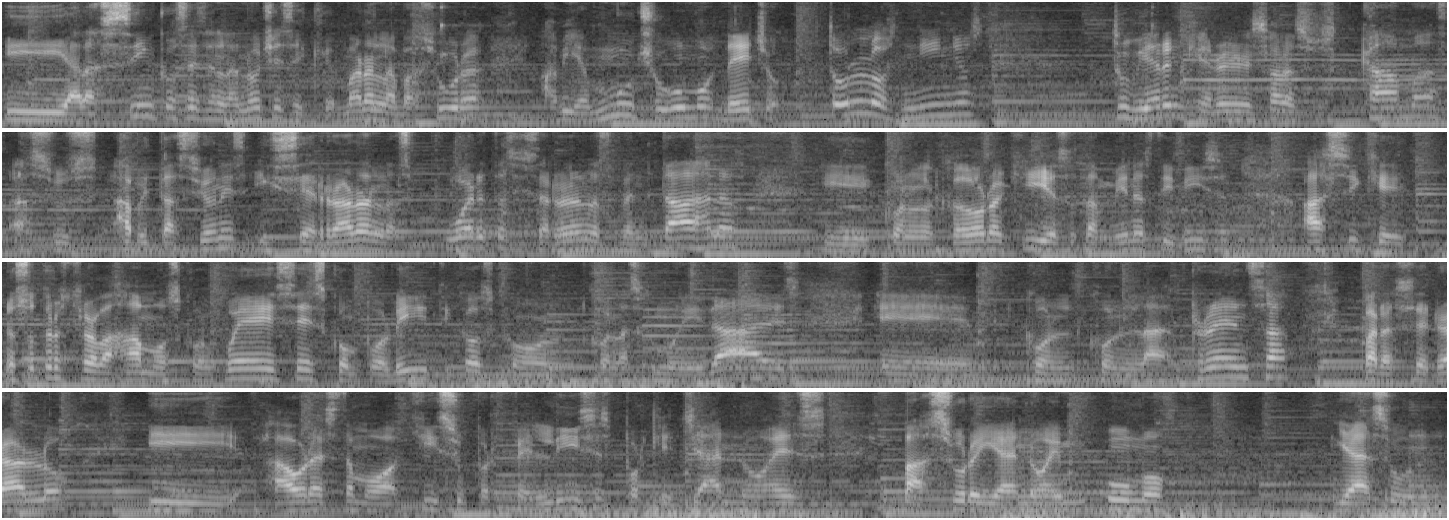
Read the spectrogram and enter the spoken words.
Y a las 5 o 6 de la noche se quemaron la basura, había mucho humo, de hecho todos los niños tuvieron que regresar a sus camas, a sus habitaciones y cerraron las puertas y cerraron las ventanas y con el calor aquí eso también es difícil. Así que nosotros trabajamos con jueces, con políticos, con, con las comunidades, eh, con, con la prensa para cerrarlo y ahora estamos aquí súper felices porque ya no es basura, ya no hay humo, ya es un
